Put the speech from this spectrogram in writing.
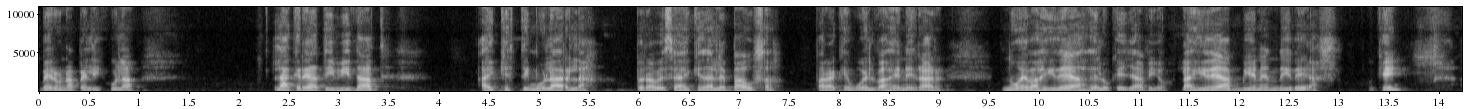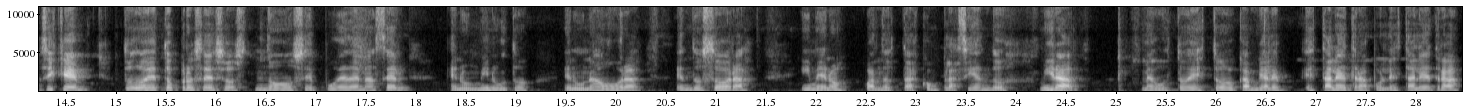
ver una película. La creatividad hay que estimularla, pero a veces hay que darle pausa para que vuelva a generar nuevas ideas de lo que ya vio. Las ideas vienen de ideas, ¿ok? Así que todos estos procesos no se pueden hacer en un minuto, en una hora, en dos horas, y menos cuando estás complaciendo. Mira, me gustó esto, cámbiale esta letra, ponle esta letra.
